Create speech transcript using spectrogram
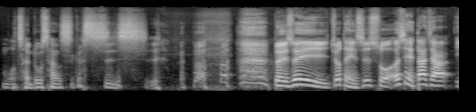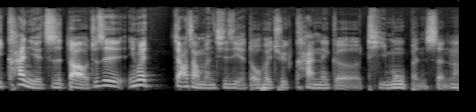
某程度上是个事实。对，所以就等于是说，而且大家一看也知道，就是因为。家长们其实也都会去看那个题目本身啦。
